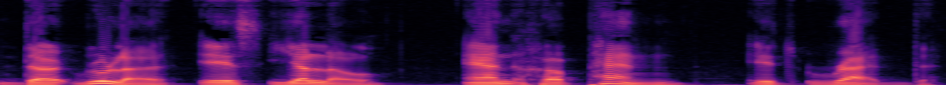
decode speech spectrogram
The ruler is yellow and her pen is red.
